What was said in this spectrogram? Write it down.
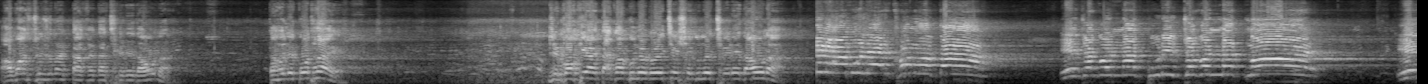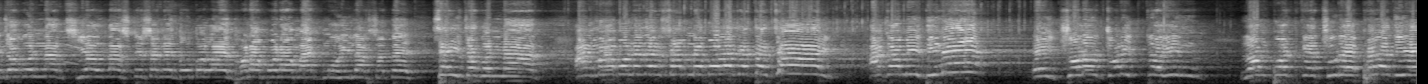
আবাস যোজনার টাকাটা ছেড়ে দাও না। তাহলে কোথায়? যে বকেয়া টাকাগুলো রয়েছে সেগুলো ছেড়ে দাও না। ক্ষমতা এ জগন্নাথ, পুরীর জগন্নাথ নয়। এ জগন্নাথ শিয়ালদা স্টেশনে দোতলায় ধরা পড়া এক মহিলার সাথে, সেই জগন্নাথ আর মা বোনেদের সামনে বলে যেতে চাই, আগামী দিনে এই চোর চরিত্রহীন লম্পটকে ছুঁড়ে ফেলে দিয়ে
